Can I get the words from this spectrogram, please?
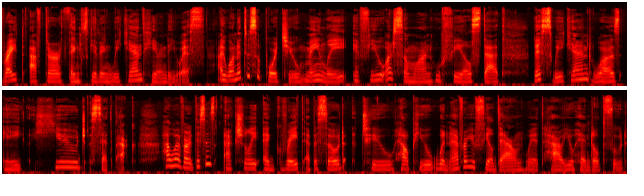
right after Thanksgiving weekend here in the US. I wanted to support you mainly if you are someone who feels that this weekend was a huge setback. However, this is actually a great episode to help you whenever you feel down with how you handled food.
